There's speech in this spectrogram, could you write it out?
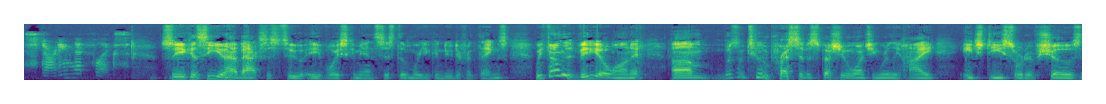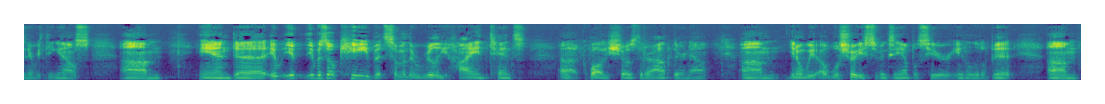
Starting Netflix. So you can see you have access to a voice command system where you can do different things. We found that video on it um, wasn't too impressive, especially when watching really high HD sort of shows and everything else. Um, and uh, it, it, it was okay, but some of the really high intense uh, quality shows that are out there now. Um, you know, we uh, we'll show you some examples here in a little bit. Um,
